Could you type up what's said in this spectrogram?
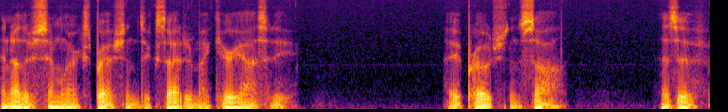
and other similar expressions excited my curiosity. I approached and saw, as if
